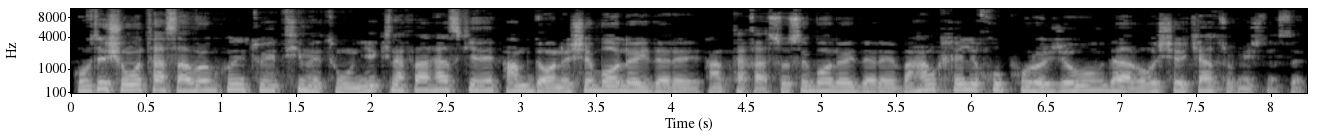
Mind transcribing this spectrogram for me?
گفته شما تصور بکنید توی تیمتون یک نفر هست که هم دانش بالایی داره هم تخصص بالایی داره و هم خیلی خوب پروژه و در واقع شرکت رو می‌شناسه.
